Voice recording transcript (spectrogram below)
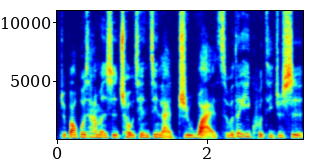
就包括他们是抽签进来之外，所谓的 equity 就是。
